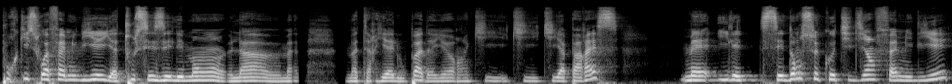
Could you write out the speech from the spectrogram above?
pour qu'il soit familier, il y a tous ces éléments euh, là, matériels ou pas d'ailleurs, hein, qui, qui, qui, apparaissent. Mais il est, c'est dans ce quotidien familier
